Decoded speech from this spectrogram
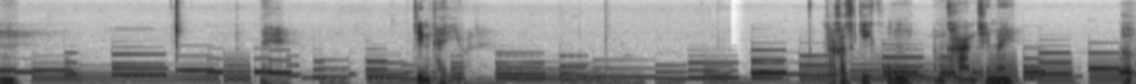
อืมแหมจิ้นใครอยู่เลย คาสกิคุงลำคาญใช่ไหม เออ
